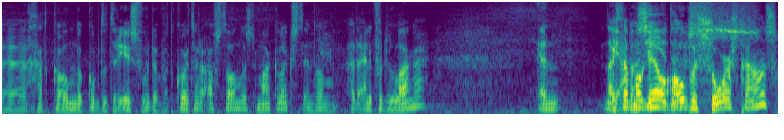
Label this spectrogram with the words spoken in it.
uh, gaat komen, dan komt het er eerst voor de wat kortere afstanden, is het makkelijkst. En dan uiteindelijk voor de lange. En, nou is ja, dat model dus, open source trouwens?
